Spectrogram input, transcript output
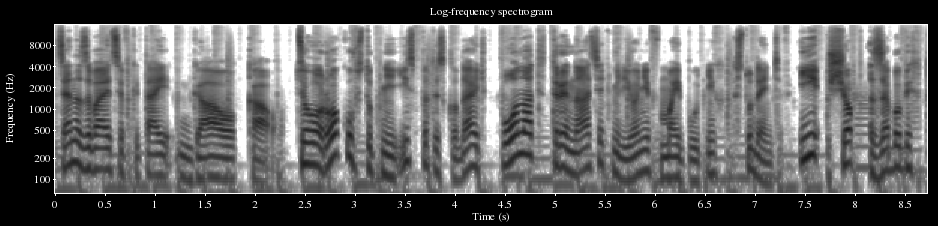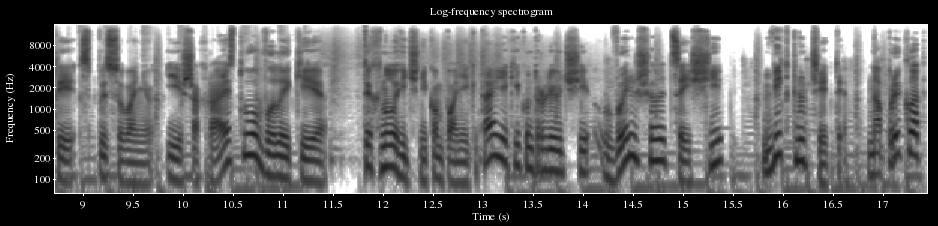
Це називається в Китаї Гао-Као. Цього року вступні іспити складають понад 13 мільйонів майбутніх студентів. І щоб запобігти списуванню і шахрайству, великі технологічні компанії Китаю, які контролюють вирішили цей ШІ відключити. Наприклад,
